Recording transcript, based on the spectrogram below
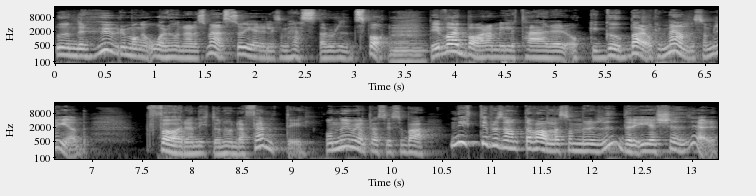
under hur många århundraden som helst så är det liksom hästar och ridsport. Det var ju bara militärer och gubbar och män som red. Före 1950. Och nu helt plötsligt så bara 90% av alla som rider är tjejer.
